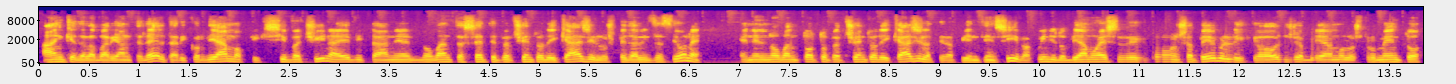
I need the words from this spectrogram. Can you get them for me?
anche della variante Delta. Ricordiamo che chi si vaccina evita nel 97% dei casi l'ospedalizzazione e nel 98% dei casi la terapia intensiva. Quindi dobbiamo essere consapevoli che oggi abbiamo lo strumento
